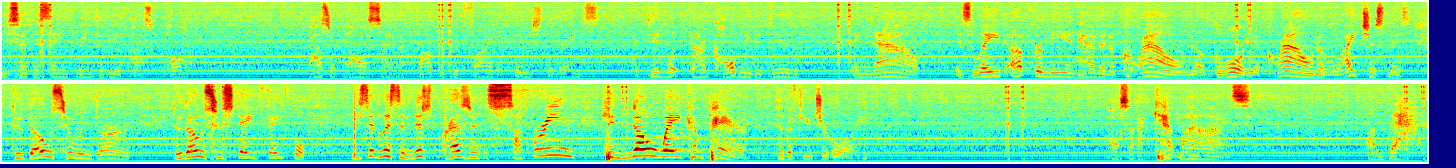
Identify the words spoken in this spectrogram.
He said the same thing to the Apostle Paul. Apostle Paul said, good fight. I finished the race. I did what God called me to do. And now is laid up for me in heaven a crown of glory, a crown of righteousness to those who endured, to those who stayed faithful. He said, listen, this present suffering can no way compare to the future glory. Paul said, I kept my eyes on that.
